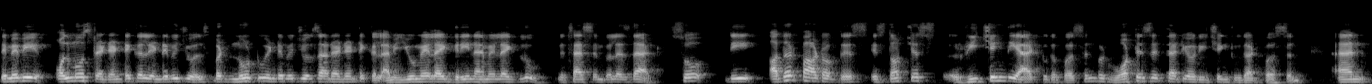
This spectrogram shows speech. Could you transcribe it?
They may be almost identical individuals but no two individuals are identical. I mean you may like green i may like blue. It's as simple as that. So the other part of this is not just reaching the ad to the person, but what is it that you're reaching to that person? And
